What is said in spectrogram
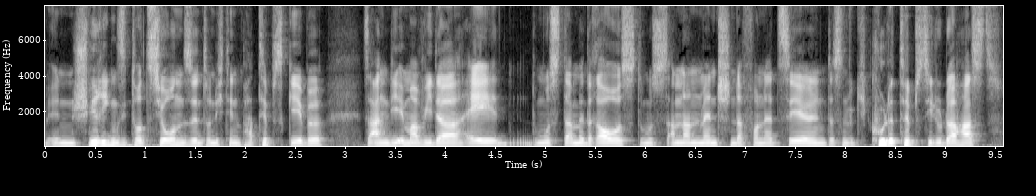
in schwierigen Situationen sind und ich denen ein paar Tipps gebe, sagen die immer wieder, hey, du musst damit raus, du musst anderen Menschen davon erzählen. Das sind wirklich coole Tipps, die du da hast,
